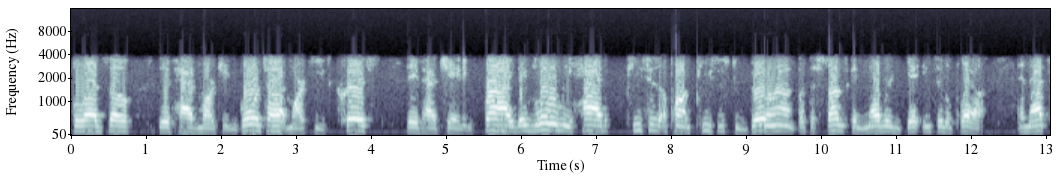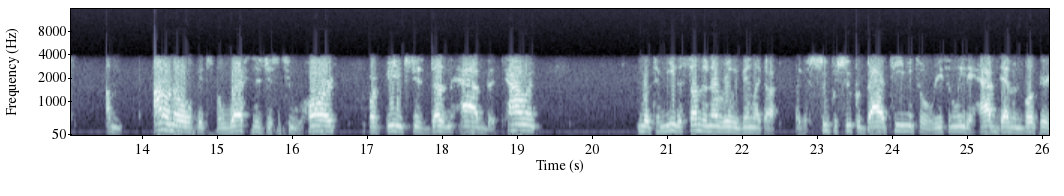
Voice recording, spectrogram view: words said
Bledsoe. They've had Marcin Gortat, Marquese Chriss. They've had Channing Frye. They've literally had pieces upon pieces to build around, but the Suns can never get into the playoffs. And that's um I don't know if it's the West is just too hard or Phoenix just doesn't have the talent. But to me the Suns have never really been like a like a super super bad team until recently. They have Devin Booker,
